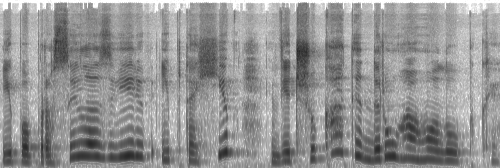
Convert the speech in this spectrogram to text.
і попросила звірів і птахів відшукати друга голубки.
